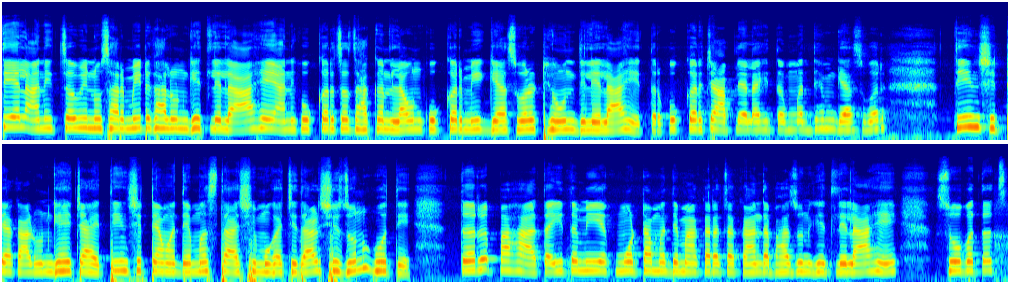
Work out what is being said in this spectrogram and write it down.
तेल आणि चवीनुसार मीठ घालून घेतलेलं आहे आणि कुकरचं झाकण लावून कुकर मी गॅसवर ठेवून दिलेलं आहे. तर कुकरच्या आपल्याला इथं मध्यम गॅसवर तीन शिट्ट्या काढून घ्यायच्या आहेत. तीन शिट्ट्यामध्ये मस्त अशी मुगाची डाळ शिजून होते. तर पहा आता इथं मी एक मोठा मध्यम आकाराचा कांदा भाजून घेतलेला आहे. सोबतच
